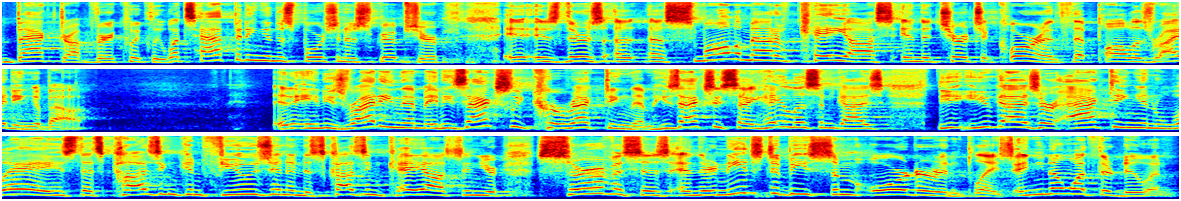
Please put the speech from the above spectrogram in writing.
backdrop very quickly. What's happening in this portion of scripture is, is there's a, a small amount of chaos in the church at Corinth that Paul is writing about. And, he's writing them and he's actually correcting them. He's actually saying, hey, listen, guys, you guys are acting in ways that's causing confusion and it's causing chaos in your services, and there needs to be some order in place. And you know what they're doing?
